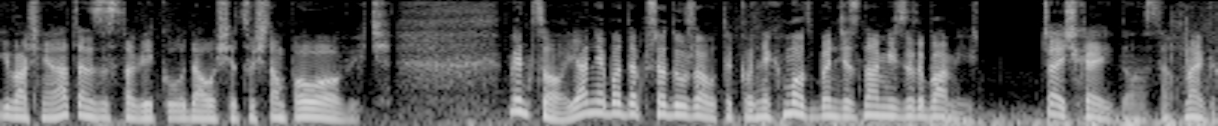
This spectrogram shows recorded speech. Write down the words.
i właśnie na ten zestawiku udało się coś tam połowić. Więc co, ja nie będę przedłużał, tylko niech moc będzie z nami z rybami. Cześć, hej, do następnego.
